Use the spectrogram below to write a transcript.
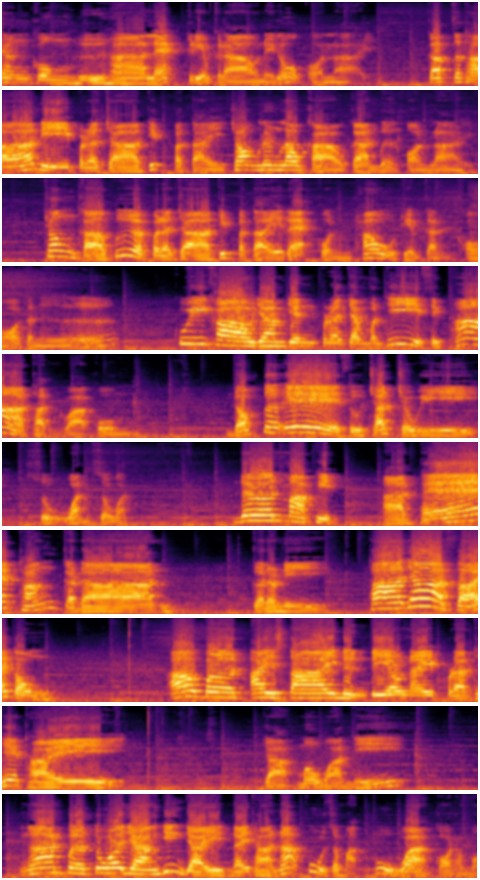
ยังคงฮือฮาและเกลียวกราวในโลกออนไลน์ กับสถานีประชาธิปไตยช่องเรื่องเล่าข่าวการเมืองออนไลน์ ช่องข่าวเพื่อประชาธิปไตยและคนเท่าเทียมกันขอเสนอ คุยข่าวยามเย็นประจำวันที่ 15 ธันวาคมดรเอสุชัชวี สุวรรณสวัสดิ์เดินมาผิด อาจแพ้ทั้งกระดาน กรณี ทายาทสายตรงเอาเบิร์ตไอน์สไตน์หนึ่งเดียวในประเทศไทย จากเมื่อวานนี้ งานเปิดตัวอย่างยิ่งใหญ่ในฐานะผู้สมัครผู้ว่ากทม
